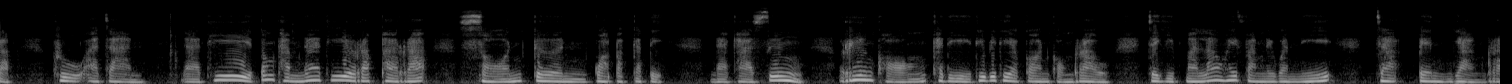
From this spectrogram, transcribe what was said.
กับครูอาจารย์ที่ต้องทำหน้าที่รับภาระสอนเกินกว่าปกติ นะคะ ซึ่งเรื่องของคดีที่วิทยากรของเราจะหยิบมาเล่าให้ฟังในวันนี้ จะเป็นอย่างไร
